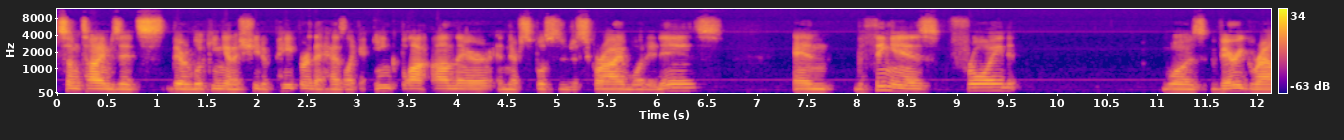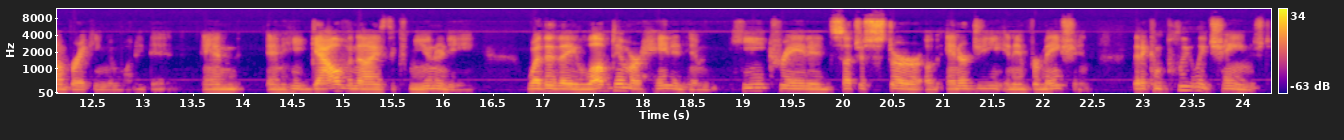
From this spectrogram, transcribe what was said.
sometimes it's they're looking at a sheet of paper that has like an ink blot on there and they're supposed to describe what it is. And the thing is Freud was very groundbreaking in what he did. And and he galvanized the community whether they loved him or hated him, he created such a stir of energy and information that it completely changed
